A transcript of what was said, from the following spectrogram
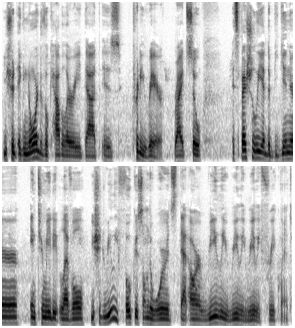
you should ignore the vocabulary that is pretty rare, right? So, especially at the beginner, intermediate level, you should really focus on the words that are really, really, really frequent.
